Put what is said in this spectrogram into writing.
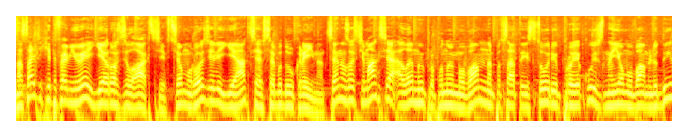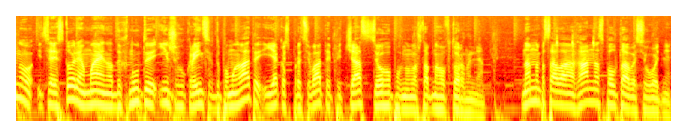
На сайті HitFM.ua є розділ акції. В цьому розділі є акція Все буде Україна. Це не зовсім акція, але ми пропонуємо вам написати історію про якусь знайому вам людину, і ця історія має надихнути інших українців допомагати і якось працювати під час цього повномасштабного вторгнення. Нам написала Ганна з Полтави сьогодні.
